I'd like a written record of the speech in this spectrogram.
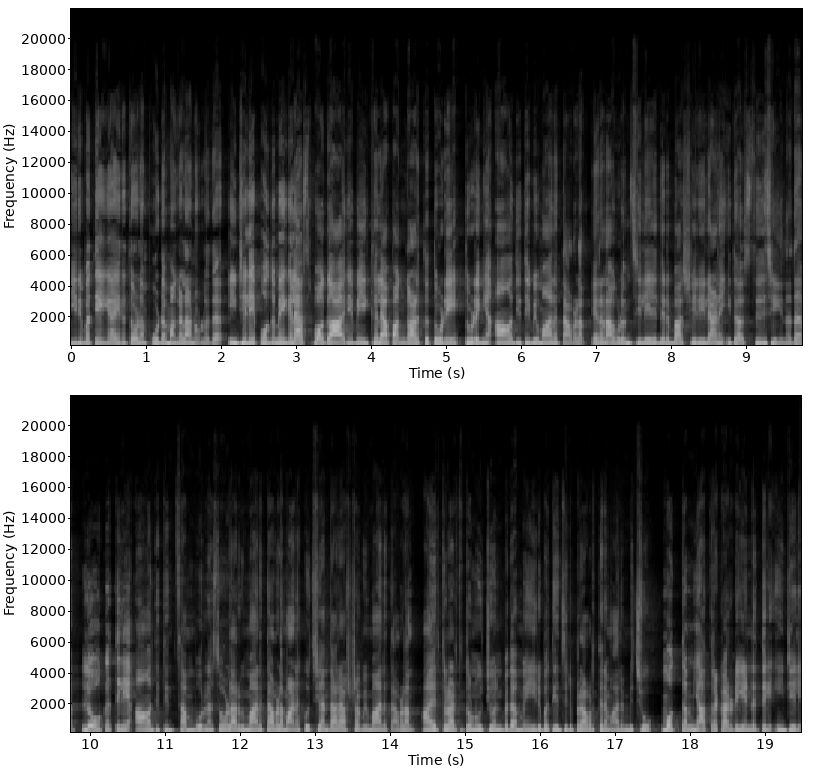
ഇരുപത്തി അയ്യായിരത്തോളം ഉടമകളാണുള്ളത്. ഇന്ത്യയിലെ പൊതുമേഖല സ്വകാര്യ മേഖലാ പങ്കാളിത്തത്തോടെ തുടങ്ങിയ ആദ്യത്തെ വിമാനത്താവളം എറണാകുളം ജില്ലയിലെ നെടുമ്പാശ്ശേരിയിലാണ് ഇത് സ്ഥിതി ചെയ്യുന്നത്. ലോകത്തിലെ ആദ്യത്തെ സമ്പൂർണ സോളാർ വിമാനത്താവളമാണ് കൊച്ചി അന്താരാഷ്ട്ര വിമാനത്താവളം. ആയിരത്തി തൊള്ളായിരത്തി തൊണ്ണൂറ്റി ഒൻപത് മെയ് ഇരുപത്തിയഞ്ചിന് പ്രവർത്തനം ആരംഭിച്ചു. മൊത്തം യാത്രക്കാരുടെ എണ്ണത്തിൽ ഇന്ത്യയിൽ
